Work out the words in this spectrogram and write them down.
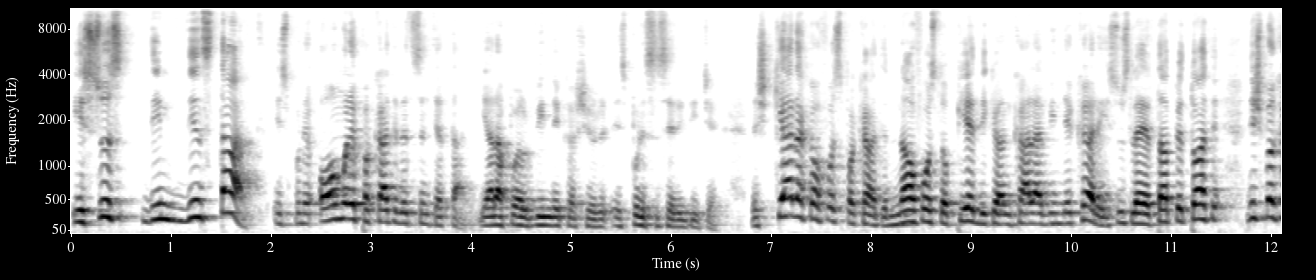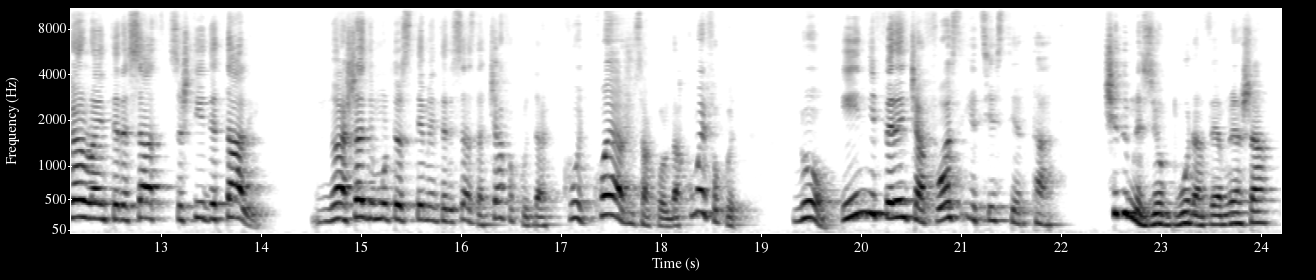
Iisus din, din start îi spune, omule, păcatele ți sunt iertate. Iar apoi îl vindecă și îi spune să se ridice. Deci chiar dacă au fost păcate, nu au fost o piedică în calea vindecării. Iisus le-a iertat pe toate, nici măcar nu l-a interesat să știe detalii. Noi așa de multe ori suntem interesați, dar ce a făcut? Dar cum, cum ai ajuns acolo? Dar cum ai făcut? Nu. Indiferent ce a fost, îți este iertat. Ce Dumnezeu bun avem, nu așa?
